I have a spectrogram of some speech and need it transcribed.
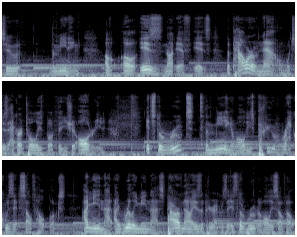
to the meaning of oh is not if is the power of now, which is Eckhart Tolle's book that you should all read it's the root to the meaning of all these prerequisite self help books. I mean that. I really mean that. Power of Now is the prerequisite, it's the root of all these self help.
